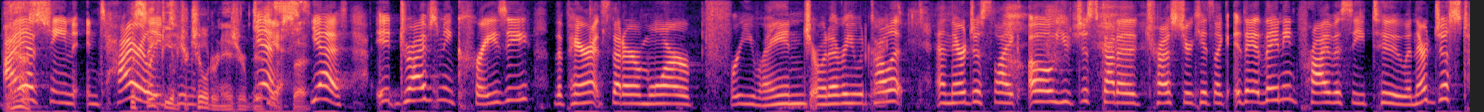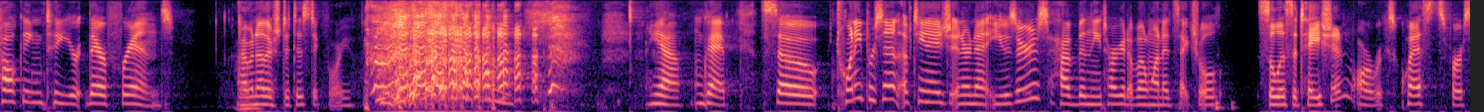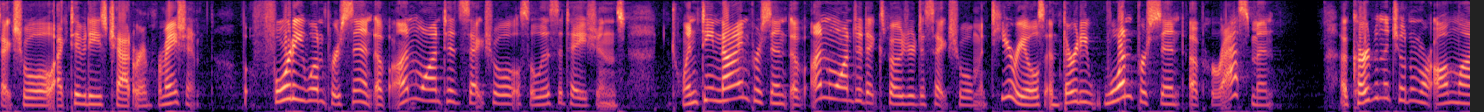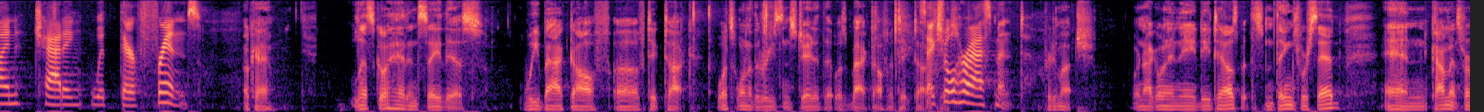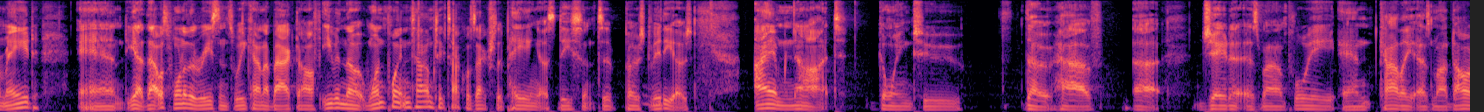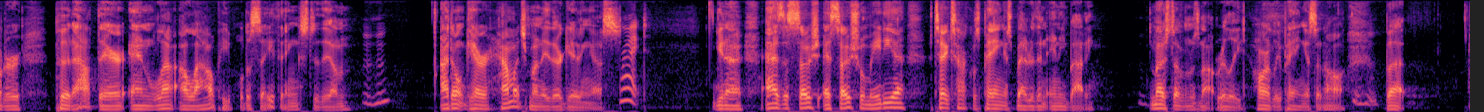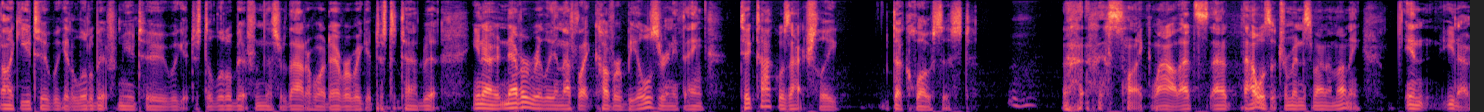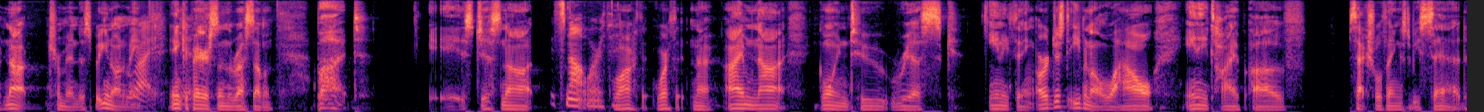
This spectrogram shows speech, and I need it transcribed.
I have Yes. seen the entirely safety of your children is your business Yes, so Yes, it drives me crazy. The parents that are more free range or whatever you would call it, and they're just like, "Oh, you just gotta trust your kids." Like they they need privacy too, and they're just talking to your their friends. I have another statistic for you. yeah. Okay. So, twenty percent of teenage internet users have been the target of unwanted sexual solicitation or requests for sexual activities, chat, or information. But 41% of unwanted sexual solicitations, 29% of unwanted exposure to sexual materials, and 31% of harassment occurred when the children were online chatting with their friends. okay let's go ahead and say this we backed off of TikTok what's one of the reasons Jada that was backed off of TikTok Sexual harassment. pretty much. We're not going into any details, but some things were said and comments were made. And yeah, that was one of the reasons we kind of backed off, even though at one point in time, TikTok was actually paying us decent to post videos. I am not going to, though, have uh, Jada as my employee and Kylie as my daughter put out there and lo- allow people to say things to them. I don't care how much money they're giving us. Right. You know, as a social as social media, TikTok was paying us better than anybody. Most of them is not really hardly paying us at all. Mm-hmm. But like YouTube, we get a little bit from YouTube. We get just a little bit from this or that or whatever. We get just a tad bit. You know, never really enough to like cover bills or anything. TikTok was actually the closest. Mm-hmm. it's like wow, that's that that was a tremendous amount of money. In you know, not tremendous, but you know what I mean. Right, In yes. comparison to the rest of them, but it's just not It's not worth it. worth it worth it no i'm not going to risk anything or just even allow any type of sexual things to be said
